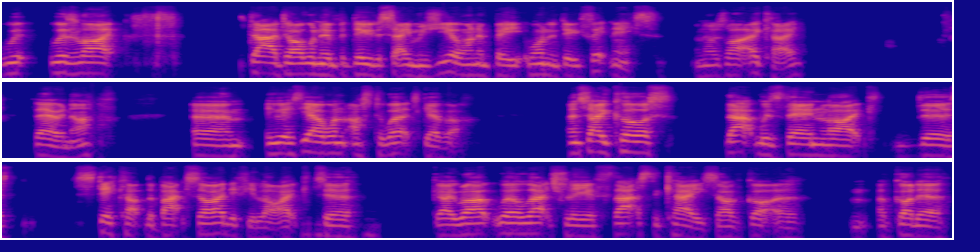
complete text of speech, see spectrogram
was like, Dad, I want to do the same as you. I want to be, want to do fitness. And I was like, okay, fair enough. Um, he goes, yeah, I want us to work together. And so, of course, that was then like the stick up the backside, if you like, to go right. Well, actually, if that's the case, I've got to, I've got to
